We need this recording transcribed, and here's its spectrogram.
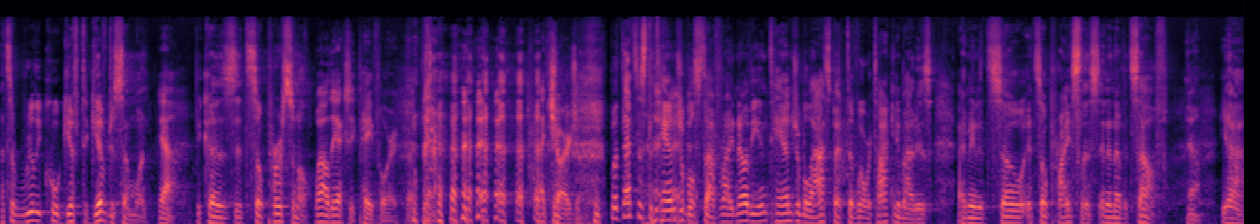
that's a really cool gift to give to someone. Yeah. because it's so personal. Well, they actually pay for it, but know. I charge them. But that's just the tangible stuff, right? No, the intangible aspect of what we're talking about is, I mean, it's so it's so priceless in and of itself. Yeah. Yeah.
